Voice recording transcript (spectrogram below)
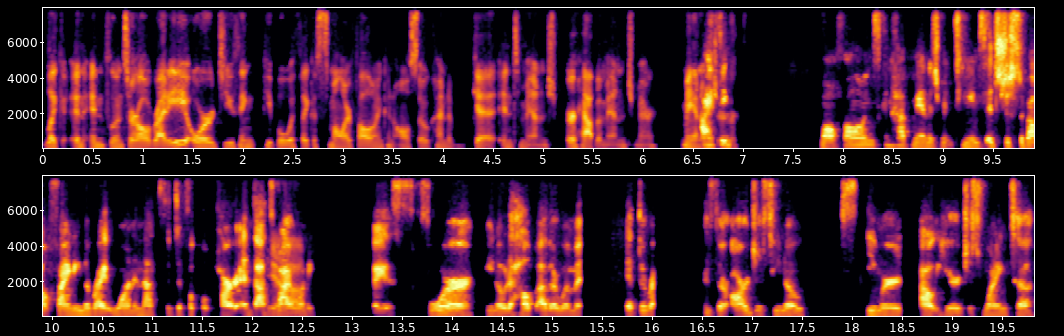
like an influencer already, or do you think people with like a smaller following can also kind of get into manage or have a manager? Manager. I think small followings can have management teams. It's just about finding the right one, and that's the difficult part. And that's why I want to ways for you know to help other women get the right because there are just you know schemers out here just wanting to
